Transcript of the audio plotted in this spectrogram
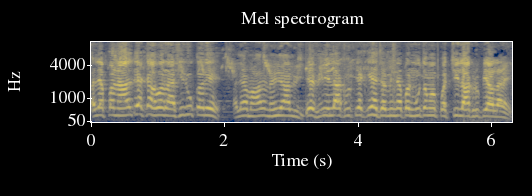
અલ્યા પણ હાલ દે કે હવે રાશિ નું કરે. અલ્યા મારે નહીં હાલવી. એ વીસ લાખ રૂપિયા ક્યાં જમીન પણ હું તમને પચીસ લાખ રૂપિયા લાય.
